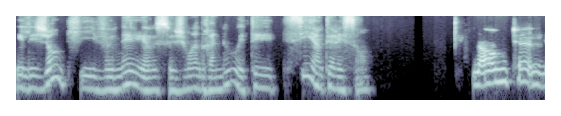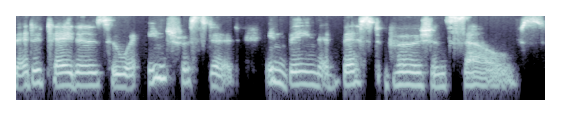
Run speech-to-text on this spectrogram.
Et les gens qui venaient euh, se joindre à nous étaient si intéressants. Long term meditators who were interested in being their best version selves.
